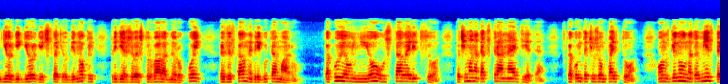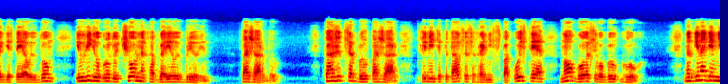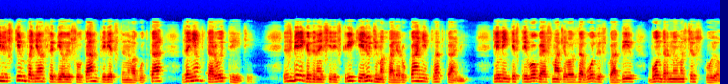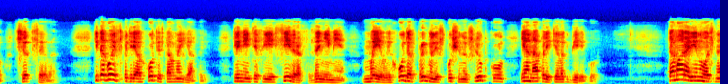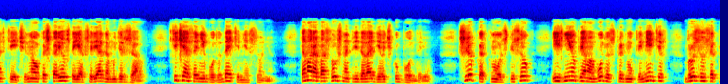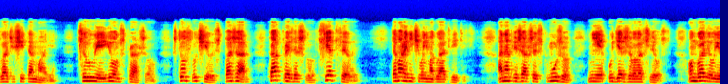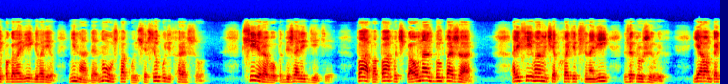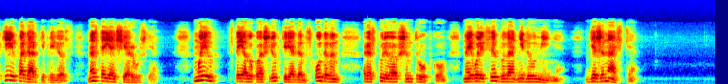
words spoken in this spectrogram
Георгий Георгиевич схватил бинокль, придерживая штурвал одной рукой, разыскал на берегу Тамару. Какое у нее усталое лицо, почему она так странно одета, в каком-то чужом пальто. Он взглянул на то место, где стоял их дом, и увидел груду черных обгорелых бревен. Пожар был. Кажется, был пожар, Клементьев пытался сохранить спокойствие, но голос его был глух. Над Геннадием Невельским поднялся белый султан приветственного гудка, за ним второй, третий. С берега доносились крики, люди махали руками, платками. Клементьев с тревогой осматривал заводы, склады, бондарную мастерскую. Все цело. Китобоец потерял ход и стал на якорь. Клементьев и Северов за ними Мейл и Ходов прыгнули в спущенную шлюпку, и она полетела к берегу. Тамара ринулась навстречу, но Кашкарев, стоявший рядом, удержал. «Сейчас они будут, дайте мне Соню». Тамара послушно передала девочку Бондарю. Шлюпка ткнулась в песок, и из нее прямо в воду спрыгнул Клементьев, бросился к плачущей Тамаре. Целуя ее, он спрашивал, что случилось, пожар, как произошло, все целы? Тамара ничего не могла ответить. Она, прижавшись к мужу, не удерживала слез. Он гладил ее по голове и говорил, «Не надо, ну успокойся, все будет хорошо». К Северову подбежали дети. «Папа, папочка, а у нас был пожар!» Алексей Иванович, обхватив сыновей, закружил их. «Я вам какие подарки привез? Настоящее оружие!» Мэйл стоял около шлюпки рядом с Ходовым, раскуривавшим трубку. На его лице было недоумение. «Где же Настя?»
